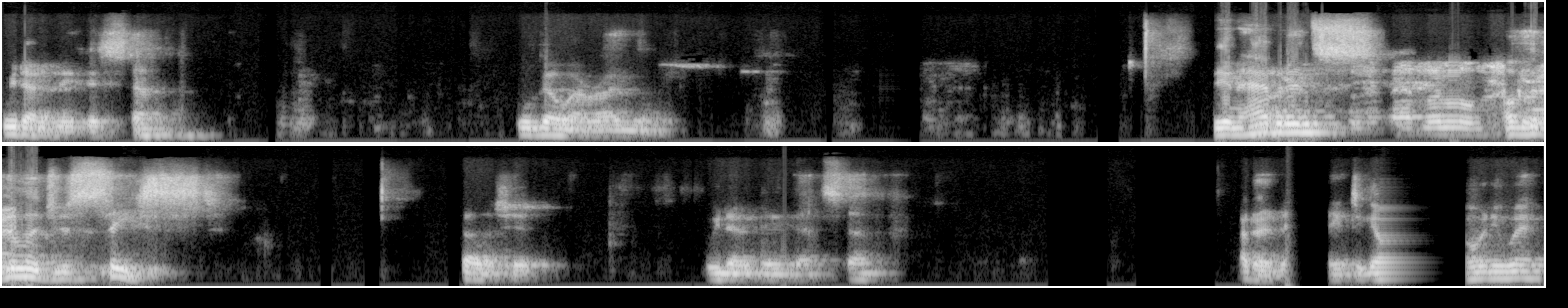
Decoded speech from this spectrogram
We don't need this stuff. We'll go our own way. The inhabitants of the villages ceased. Fellowship. We don't need that stuff. I don't need to go anywhere.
